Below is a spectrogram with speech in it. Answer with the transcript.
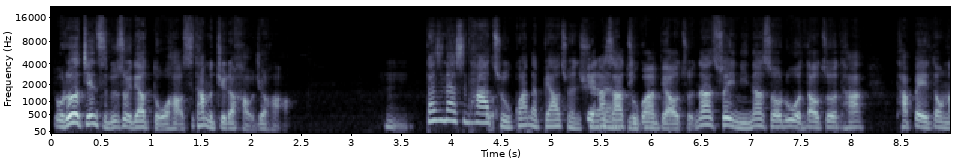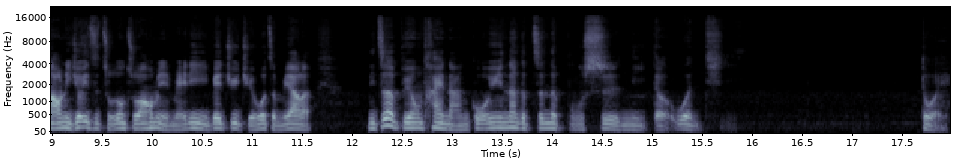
我如果坚持，不是说一定要多好，是他们觉得好就好。嗯，但是那是他主观的标准去对，那是他主观的标准。那所以你那时候如果到最后他他被动，然后你就一直主动，主动后面也没力，你被拒绝或怎么样了，你真的不用太难过，因为那个真的不是你的问题。对，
